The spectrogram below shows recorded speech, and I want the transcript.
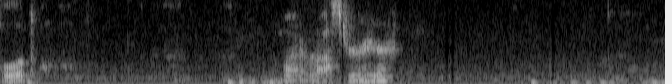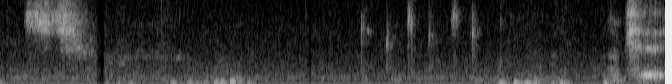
Pull up my roster here. Okay.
